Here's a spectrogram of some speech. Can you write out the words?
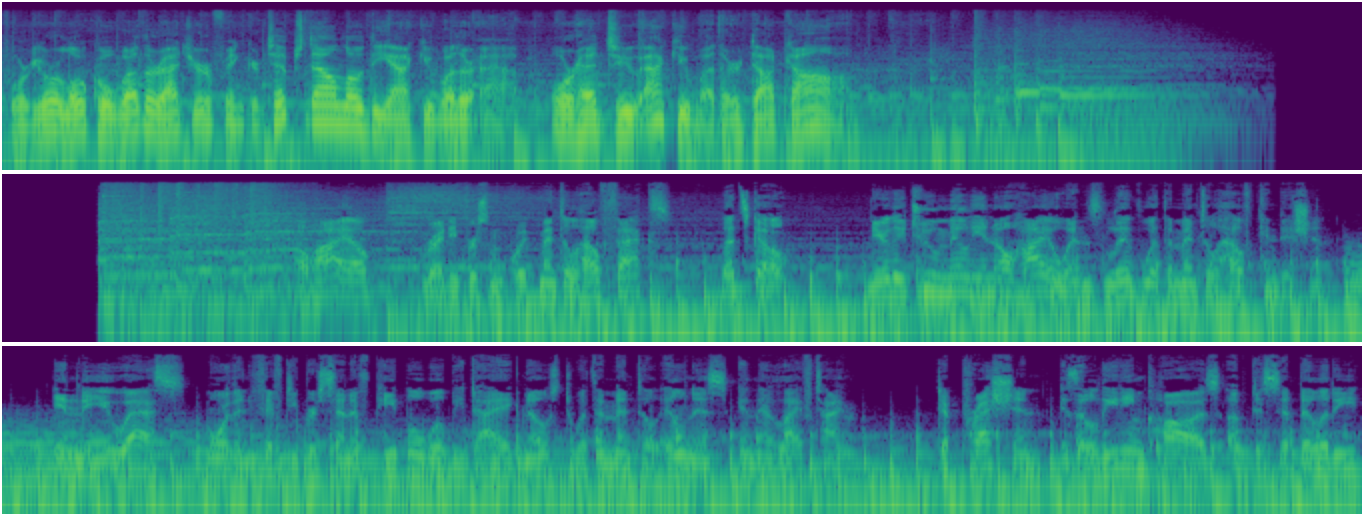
For your local weather at your fingertips, download the AccuWeather app or head to AccuWeather.com. Ohio, ready for some quick mental health facts? Let's go. Nearly 2 million Ohioans live with a mental health condition. In the U.S., more than 50% of people will be diagnosed with a mental illness in their lifetime. Depression is a leading cause of disability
